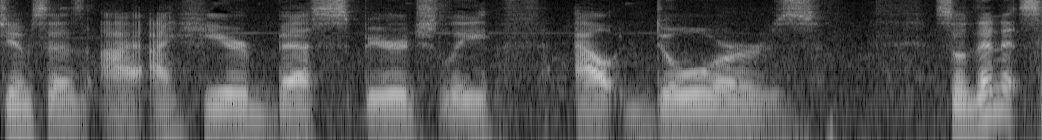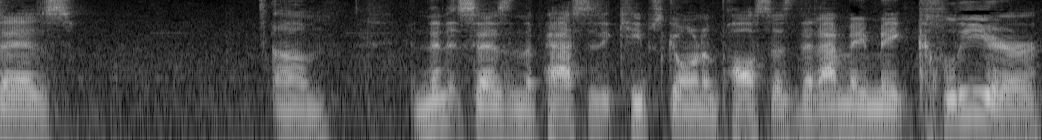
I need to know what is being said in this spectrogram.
Jim says, I, I hear best spiritually outdoors. So then it says, um, and then it says in the passage, it keeps going, and Paul says, that I may make clear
